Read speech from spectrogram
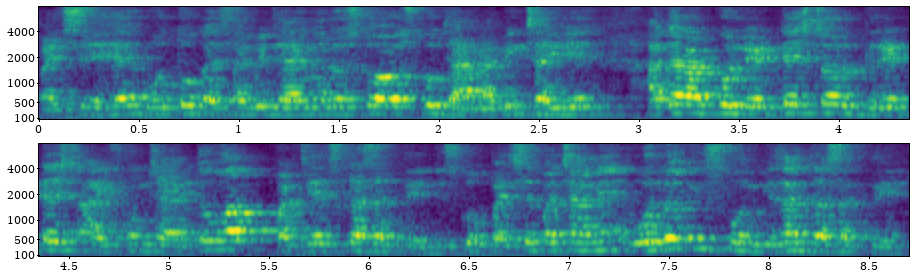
पैसे है, वो तो कैसा भी जाएगा दोस्तों, और उसको जाना भी चाहिए। अगर आपको लेटेस्ट और ग्रेटेस्ट आईफोन चाहिए तो आप परचेज कर सकते हैं। जिसको पैसे बचाने वो लोग इस फ़ोन के साथ जा सकते हैं।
